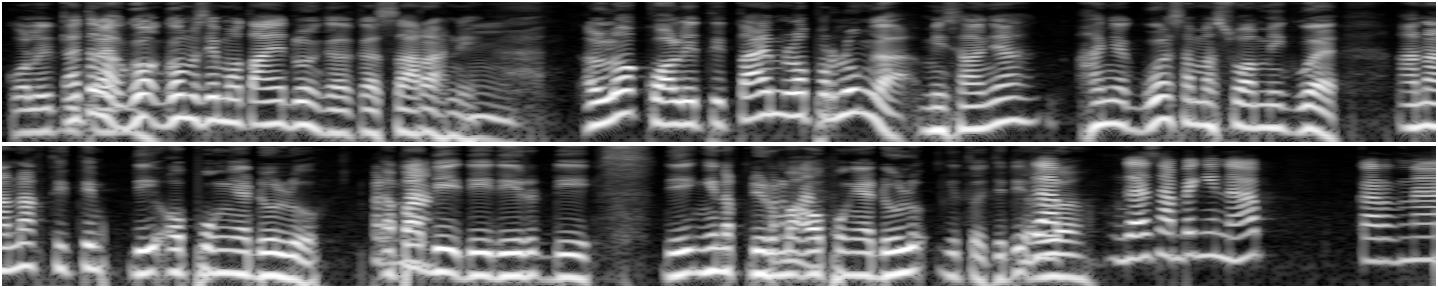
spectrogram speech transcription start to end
quality Nah, time. gue gue masih mau tanya dulu ke, ke Sarah nih. Hmm. Lo quality time lo perlu nggak? Misalnya hanya gue sama suami gue, anak-anak titip di opungnya dulu. Pernah. Apa di di di di, di nginep di rumah Pernah. opungnya dulu gitu. Jadi nggak lo nggak sampai nginep karena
